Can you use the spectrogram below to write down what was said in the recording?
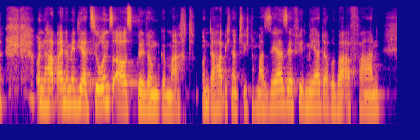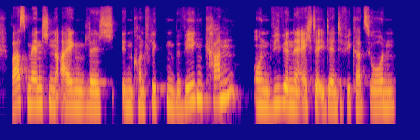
und habe eine Mediationsausbildung gemacht. Und da habe ich natürlich noch mal sehr, sehr viel mehr darüber erfahren, was Menschen eigentlich in Konflikten bewegen kann und wie wir eine echte Identifikation,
